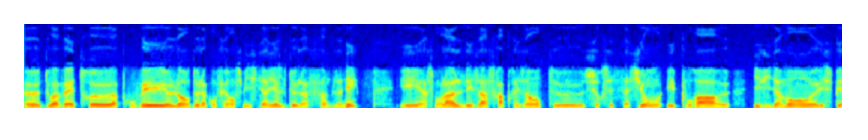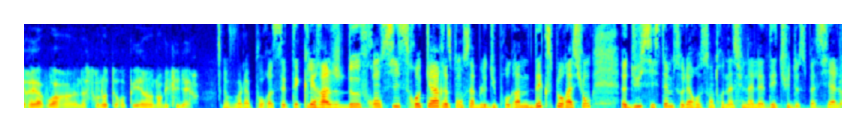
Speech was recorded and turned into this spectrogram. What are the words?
doivent être approuvés lors de la conférence ministérielle de la fin de l'année. Et à ce moment-là, l'ESA sera présente euh, sur cette station et pourra euh, évidemment euh, espérer avoir un astronaute européen en orbite lunaire. Voilà pour cet éclairage de Francis Rocard, responsable du programme d'exploration du système solaire au Centre national d'études spatiales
